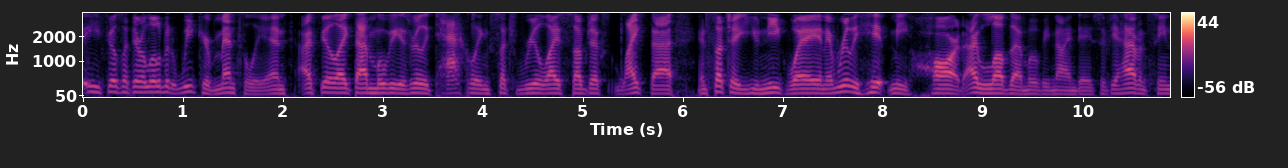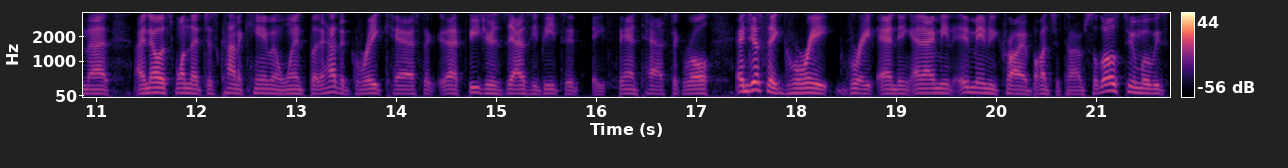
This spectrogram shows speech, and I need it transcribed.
he feels like they're a little bit weaker mentally. And I feel like that movie is really tackling such real life subjects like that in such a unique way. And it really hit me hard. I love that movie, Nine Days. If you haven't seen that, I know it's one that just kind of came and went, but it had a great cast that features Zazie Beetz in a fantastic role and just a great, great ending. And I mean, it made me cry a bunch of times. So those two movies,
